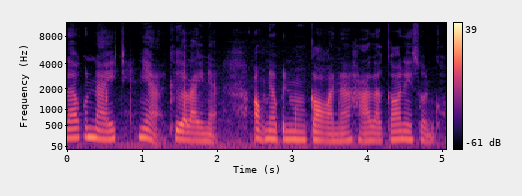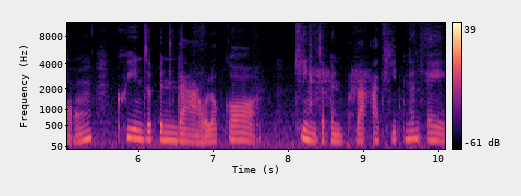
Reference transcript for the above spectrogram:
แล้วก็ Knight เนี่ย คืออะไรเนี่ย ออกแนวเป็นมังกรนะคะ แล้วก็ในส่วนของ Queen จะเป็นดาว แล้วก็ King จะเป็นพระอาทิตย์นั่นเอง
